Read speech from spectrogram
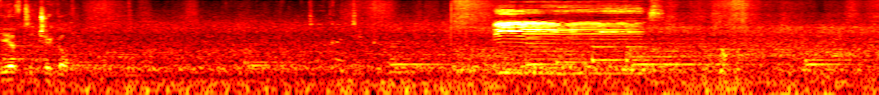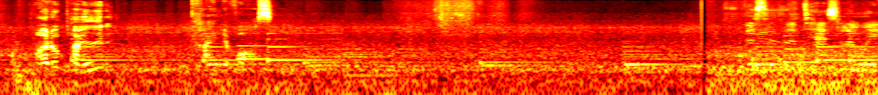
You have to jiggle. Bees. Autopilot, kind of awesome. This is a Tesla way.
